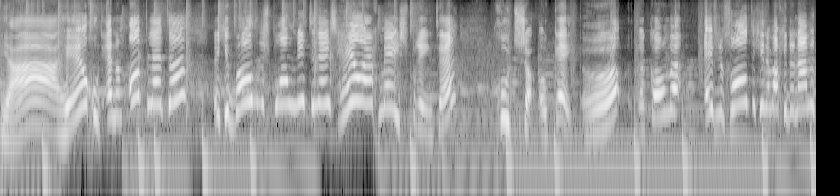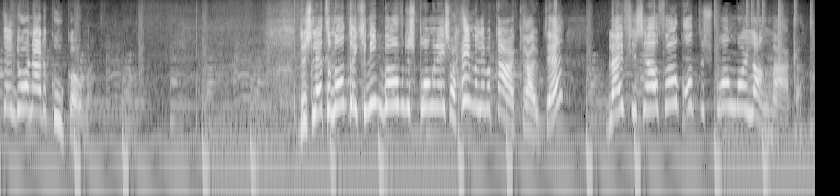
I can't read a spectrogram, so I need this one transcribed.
Ja, heel goed. En dan opletten dat je boven de sprong niet ineens heel erg meespringt, hè? Goed zo, oké. Oh, dan komen we even een voltetje dan mag je daarna meteen door naar de koe komen. Dus let dan op dat je niet boven de sprong ineens zo helemaal in elkaar kruipt, hè? Blijf jezelf ook op de sprong mooi lang maken.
